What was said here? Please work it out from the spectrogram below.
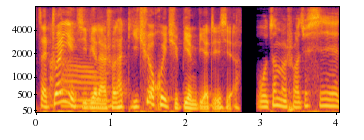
在专业级别来说，他的确会去辨别这些？我这么说，就是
